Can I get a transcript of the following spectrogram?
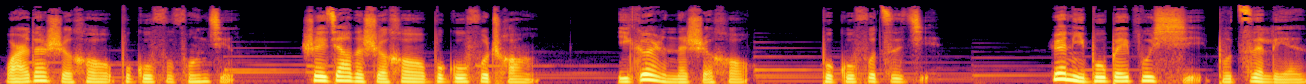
玩的时候不辜负风景，睡觉的时候不辜负床，一个人的时候不辜负自己。愿你不悲不喜不自怜，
